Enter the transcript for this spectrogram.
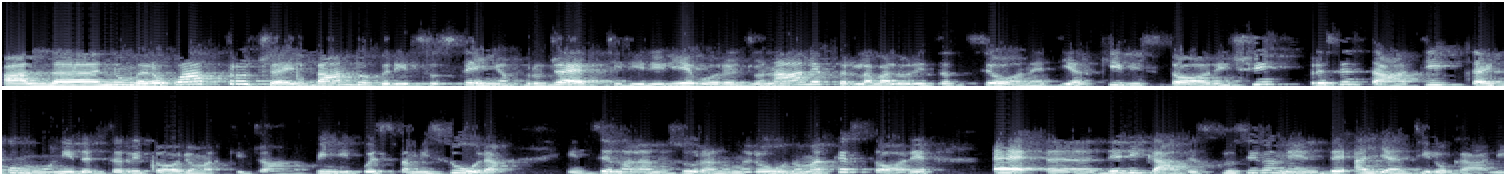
Al numero 4 c'è il bando per il sostegno a progetti di rilievo regionale per la valorizzazione di archivi storici presentati dai comuni del territorio marchigiano. Quindi questa misura, insieme alla misura numero 1 Marche Storie, è eh, dedicata esclusivamente agli enti locali.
